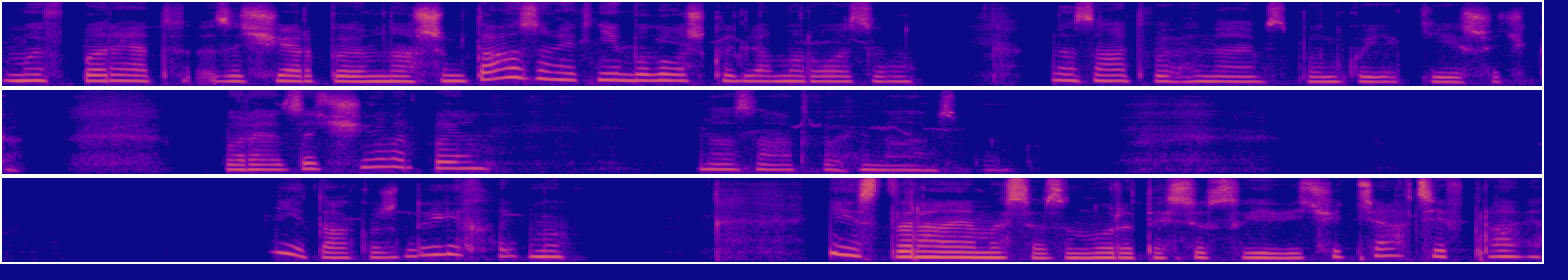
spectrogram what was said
Ми вперед зачерпуємо нашим тазом, як ніби ложку для морозива. Назад вигинаємо спинку, як кішечка. Вперед зачерпуємо, назад вигинаємо спинку. І також дихаємо. І стараємося зануритися у свої відчуття в цій вправі.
